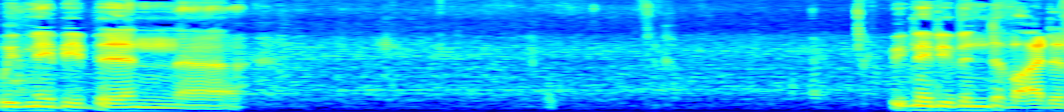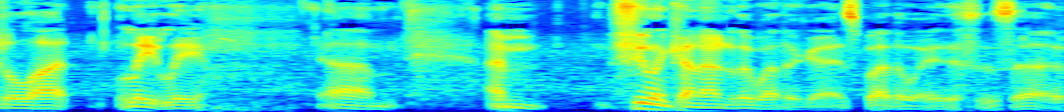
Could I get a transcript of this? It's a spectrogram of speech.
we've maybe been uh, we've maybe been divided a lot lately. Um, I'm feeling kind of under the weather, guys. By the way, this is uh,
